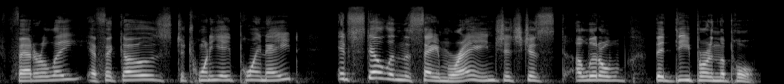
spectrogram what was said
federally. If it goes to 28.8, it's still in the same range. It's just a little bit deeper in the pool.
